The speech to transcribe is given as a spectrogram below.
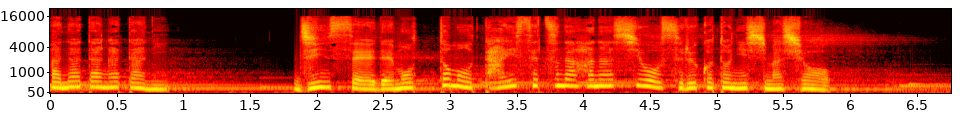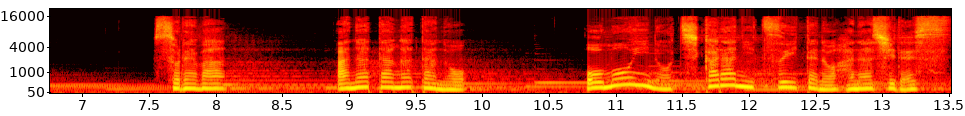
あなた方に人生で最も大切な話をすることにしましょう。それはあなた方の思いの力についての話です。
